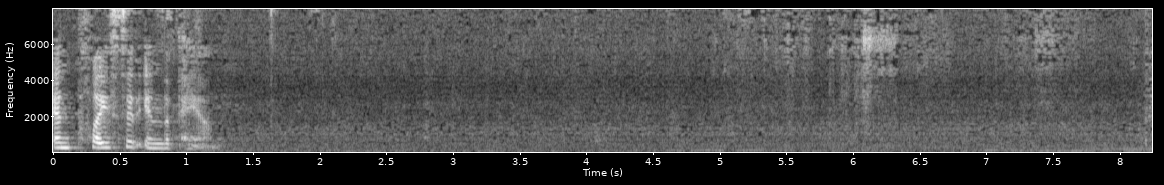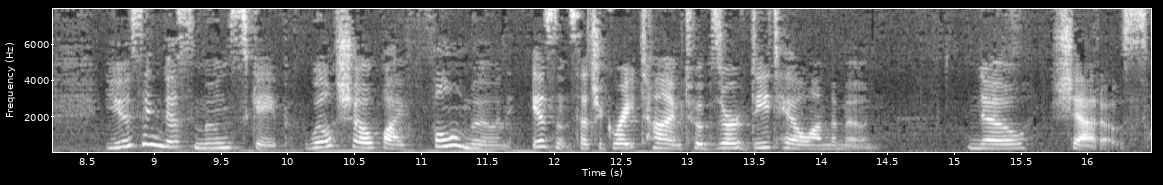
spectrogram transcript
and place it in the pan. Using this moonscape we'll show why full moon isn't such a great time to observe detail on the moon. No shadows.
